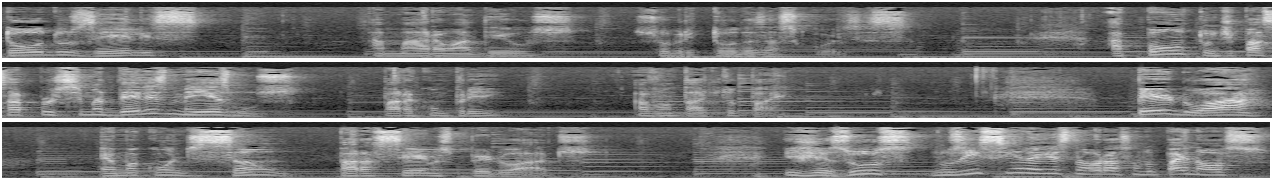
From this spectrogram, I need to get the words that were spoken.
Todos eles amaram a Deus sobre todas as coisas, a ponto de passar por cima deles mesmos para cumprir a vontade do Pai. Perdoar é uma condição para sermos perdoados. E Jesus nos ensina isso na oração do Pai Nosso.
